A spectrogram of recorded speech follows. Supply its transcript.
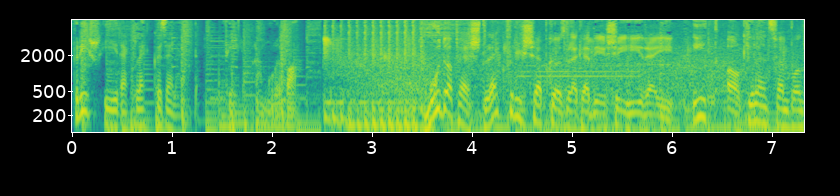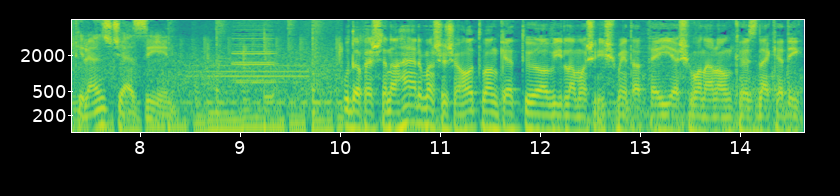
friss hírek legközelebb fél óra múlva. Budapest legfrissebb közlekedési hírei itt a 90.9 jazz Budapesten a 3-as és a 62 a villamos ismét a teljes vonalon közlekedik.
